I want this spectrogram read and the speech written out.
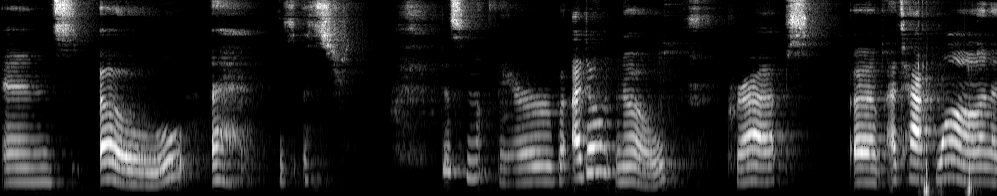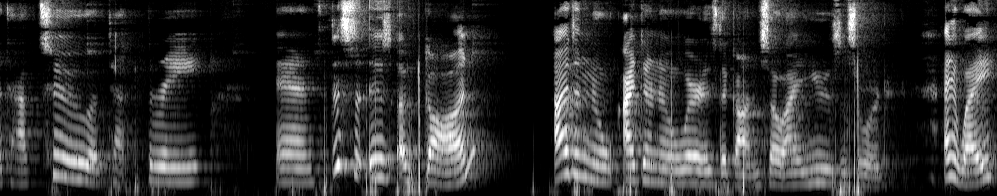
And oh, uh, it's, it's just not fair, but I don't know. Perhaps um, attack one, attack two, attack three, and this is a gun. I don't know. I don't know where is the gun, so I use a sword. Anyway,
